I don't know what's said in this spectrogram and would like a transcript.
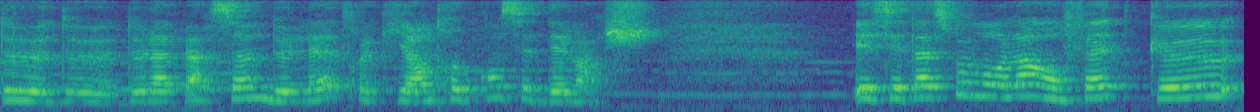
de, la personne, de l'être qui entreprend cette démarche. Et c'est à ce moment-là, en fait, que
